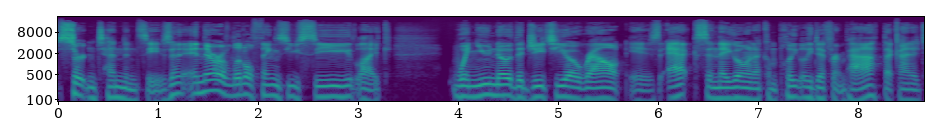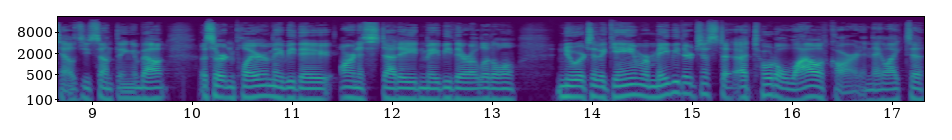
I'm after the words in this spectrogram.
certain tendencies. And, and there are little things you see like when you know the GTO route is X and they go in a completely different path, that kind of tells you something about a certain player. Maybe they aren't as studied, maybe they're a little newer to the game, or maybe they're just a, a total wild card and they like to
